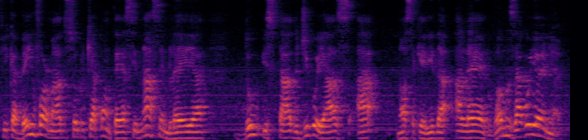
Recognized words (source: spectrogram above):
fica bem informado sobre o que acontece na Assembleia do Estado de Goiás, a nossa querida Alego. Vamos a Goiânia.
